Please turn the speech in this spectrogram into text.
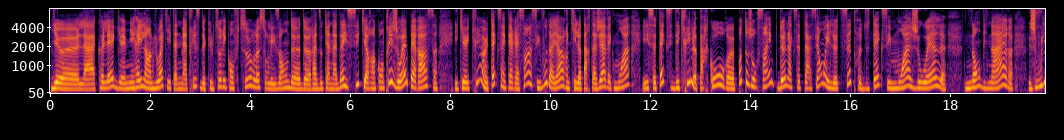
Il y a euh, la collègue Mireille Langlois, qui est animatrice de culture et confiture là, sur les ondes de Radio-Canada ici, qui a rencontré Joël Perras et qui a écrit un texte intéressant, c'est vous d'ailleurs, qui l'a partagé avec moi. Et ce texte, il décrit le parcours euh, pas toujours simple de l'acceptation et le titre du texte est Moi, Joël, non-binaire. Je vous lis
